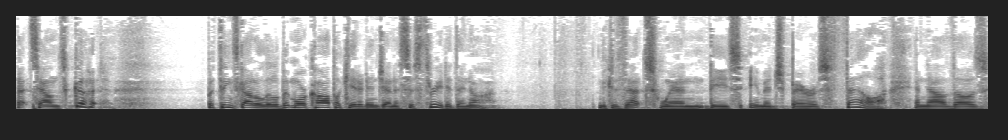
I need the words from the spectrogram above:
That sounds good. But things got a little bit more complicated in Genesis 3, did they not? Because that's when these image bearers fell. And now those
